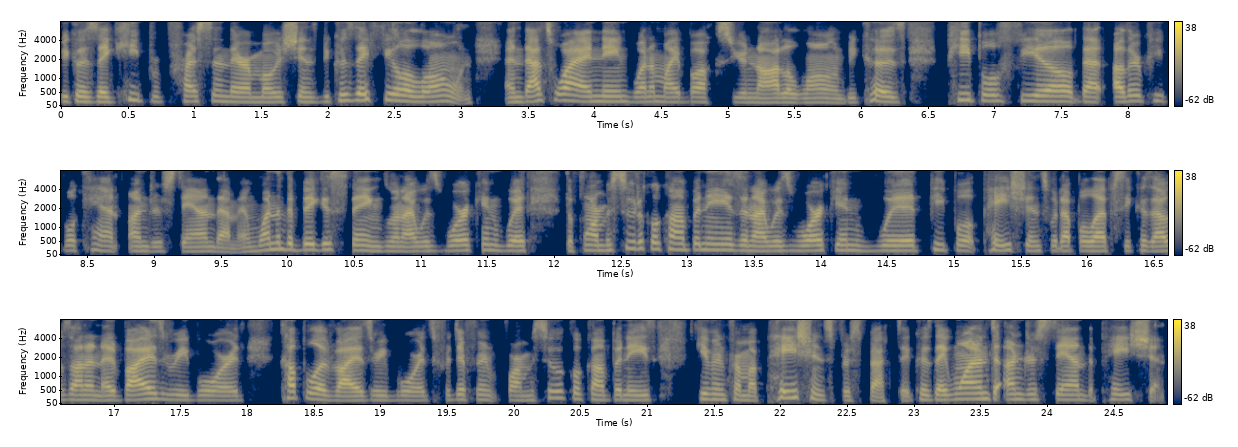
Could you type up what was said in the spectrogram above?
because they keep repressing their emotions because they feel alone. And that's why I named one of my books, You're Not Alone, because people feel that other people can't understand them. And one of the biggest things when I was working with the pharmaceutical companies and I was working with people, patients with epilepsy, because I was on an advisory board, couple advisory boards for different pharmaceutical companies, given from a patient's perspective, because they wanted to understand the patient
